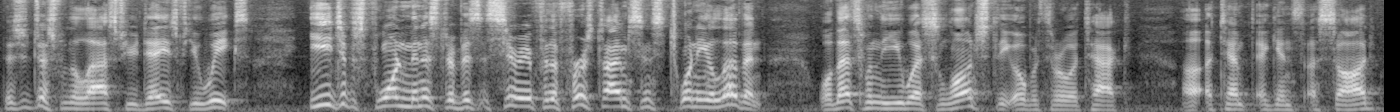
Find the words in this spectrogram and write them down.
This is just from the last few days, few weeks. Egypt's foreign minister visits Syria for the first time since 2011. Well, that's when the U.S. launched the overthrow attack uh, attempt against Assad.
